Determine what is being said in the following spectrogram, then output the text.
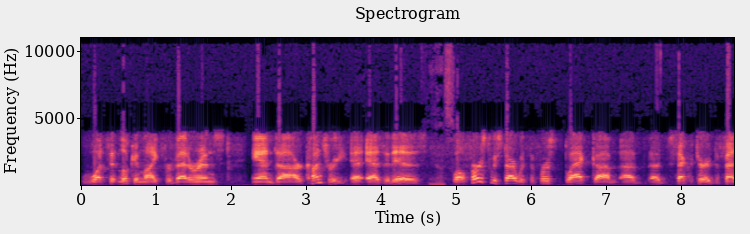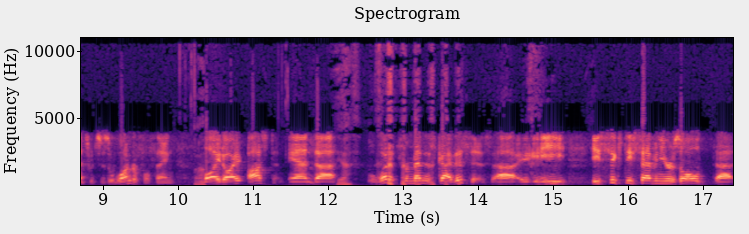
what's it looking like for veterans and uh, our country as it is. Yes. Well, first we start with the first black um, uh, uh, Secretary of Defense, which is a wonderful thing, wow. Lloyd Austin. And uh, yes. what a tremendous guy this is. Uh, he he's 67 years old, uh,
